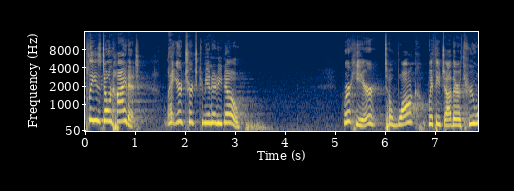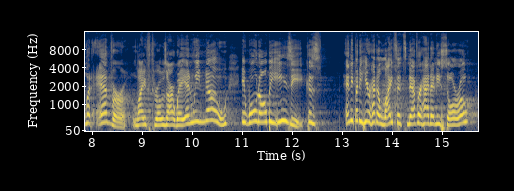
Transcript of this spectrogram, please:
please don't hide it. Let your church community know. We're here to walk with each other through whatever life throws our way. And we know it won't all be easy because anybody here had a life that's never had any sorrow?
